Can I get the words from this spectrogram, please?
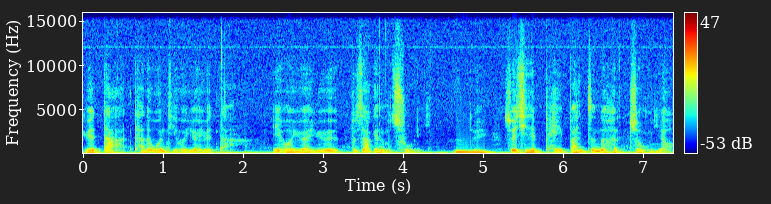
越大，他的问题会越来越大，也会越来越不知道该怎么处理。对，所以其实陪伴真的很重要，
